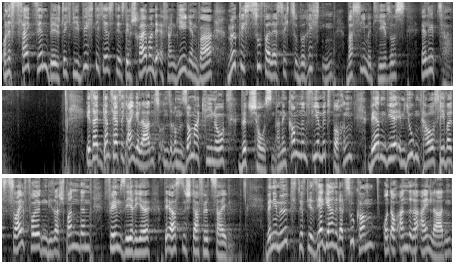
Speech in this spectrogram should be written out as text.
Und es zeigt sinnbildlich, wie wichtig es den Schreibern der Evangelien war, möglichst zuverlässig zu berichten, was sie mit Jesus erlebt haben. Ihr seid ganz herzlich eingeladen zu unserem Sommerkino The Chosen. An den kommenden vier Mittwochen werden wir im Jugendhaus jeweils zwei Folgen dieser spannenden Filmserie der ersten Staffel zeigen. Wenn ihr mögt, dürft ihr sehr gerne dazukommen und auch andere einladen,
